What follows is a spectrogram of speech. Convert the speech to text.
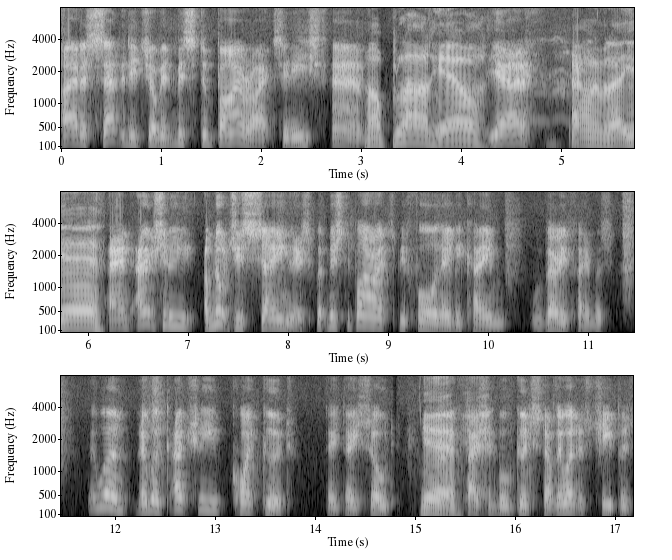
had a Saturday job in Mr. Byrite's in East Ham. Oh bloody hell! Yeah. I remember that. Yeah. And actually, I'm not just saying this, but Mr. Byrite's, before they became very famous, they weren't. They were actually quite good. They they sold Yeah. fashionable, good stuff. They weren't as cheap as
